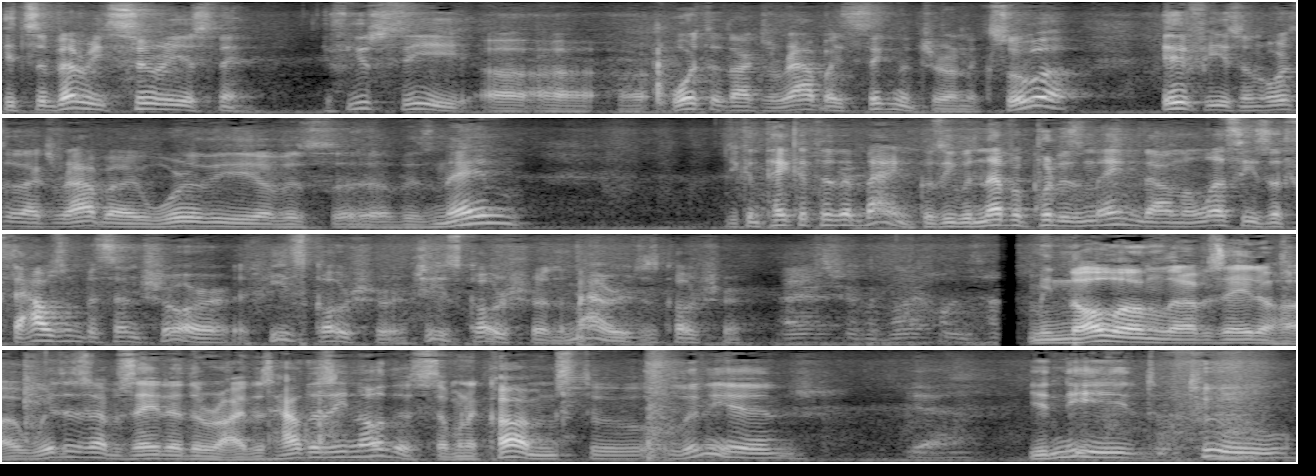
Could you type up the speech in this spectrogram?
it's a very serious thing. If you see an Orthodox rabbi's signature on a ksuba, if he's an Orthodox rabbi worthy of his, uh, of his name, You can take it to the bank because he would never put his name down unless he's a thousand percent sure that he's kosher and she's kosher and the marriage is kosher. Minola and Rav Zeta, where does Rav Zeta derive this? How does he know this? So when it comes to lineage, Yeah. you need to.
